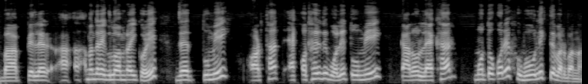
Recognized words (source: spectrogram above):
বা পেলের আমাদের এগুলো আমরা ই করি যে তুমি অর্থাৎ এক কথা যদি বলি, তুমি কারও লেখার মতো করে হুবহু লিখতে পারবা না।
